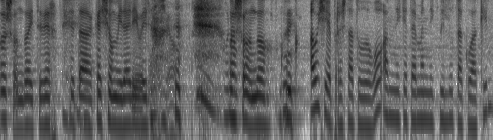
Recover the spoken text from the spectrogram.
Oso ondo aitzi ber. Eta kaixo mirari baita. Oso ondo. Guk hause prestatu dugu, handik eta hemendik bildutakoakin.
